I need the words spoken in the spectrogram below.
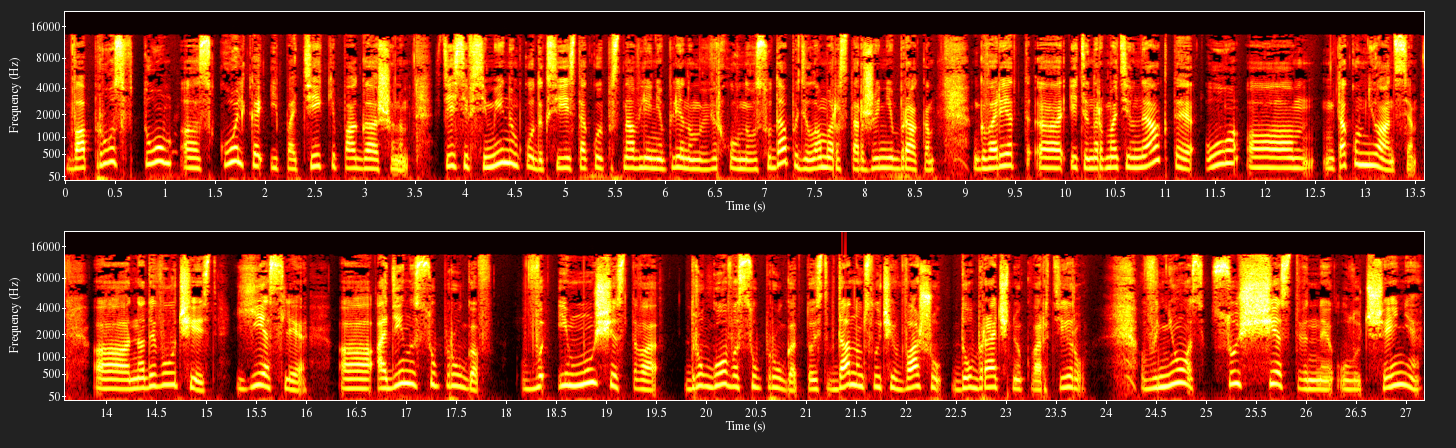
вопрос в том, э, сколько ипотеки погашено. Здесь и в Семейном кодексе есть такое постановление Пленума Верховного суда по делам о расторжении брака. Говорят э, эти нормативные акты о э, таком нюансе. Э, надо его учесть. Если э, один из супругов в имущество другого супруга, то есть в данном случае вашу добрачную квартиру, внес существенные улучшения,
